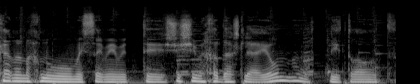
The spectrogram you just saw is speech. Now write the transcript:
כאן אנחנו מסיימים את אה, שישי מחדש להיום. להתראות.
